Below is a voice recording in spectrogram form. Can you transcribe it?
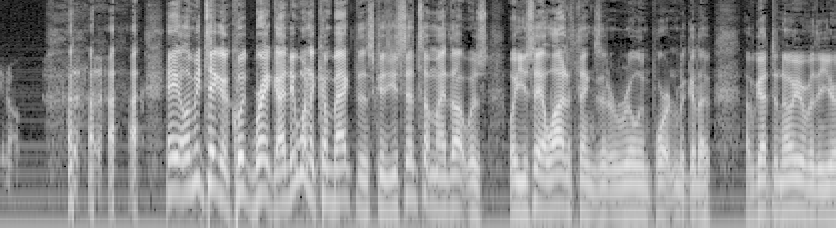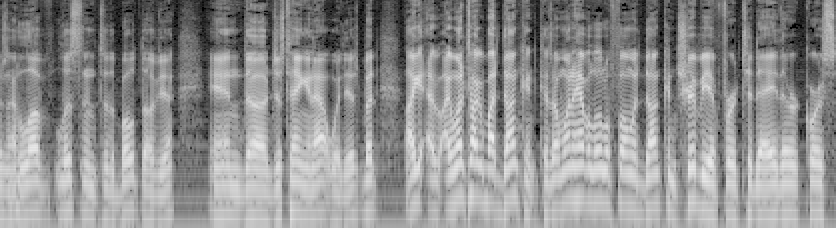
You know. hey, let me take a quick break. I do want to come back to this because you said something I thought was well. You say a lot of things that are real important because I've, I've got to know you over the years, and I love listening to the both of you and uh, just hanging out with you. But I, I want to talk about Dunkin' because I want to have a little fun with Dunkin' trivia for today. There, of course,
